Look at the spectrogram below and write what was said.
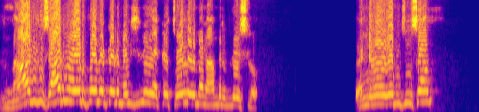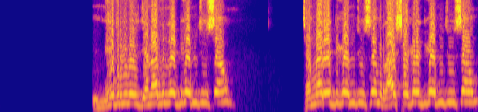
నాలుగు సార్లు ఓడిపోయినటువంటి మనిషిని ఎక్కడ చూడలేదు మన ఆంధ్రప్రదేశ్లో. వెంకటరావు గారిని చూసాం. నేదురువేలి జనార్దన్ రెడ్డి గారిని చూసాం. చెన్నారెడ్డి గారిని చూసాం. రాజశేఖర రెడ్డి గారిని చూసాం.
